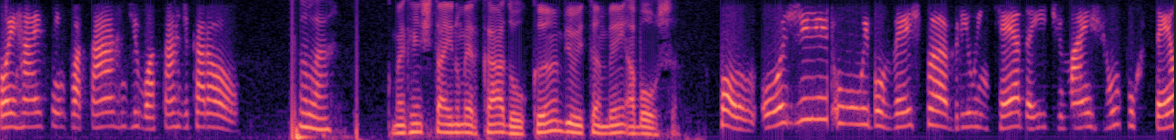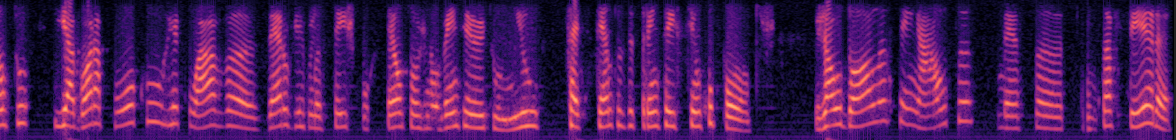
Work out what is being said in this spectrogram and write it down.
Oi, Raíssen. Boa tarde. Boa tarde, Carol. Olá. Como é que a gente está aí no mercado, o câmbio e também a Bolsa? Bom, hoje o Ibovespa abriu em queda aí de mais de 1% e agora há pouco recuava 0,6% aos 98.735 pontos. Já o dólar tem alta nessa quinta-feira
